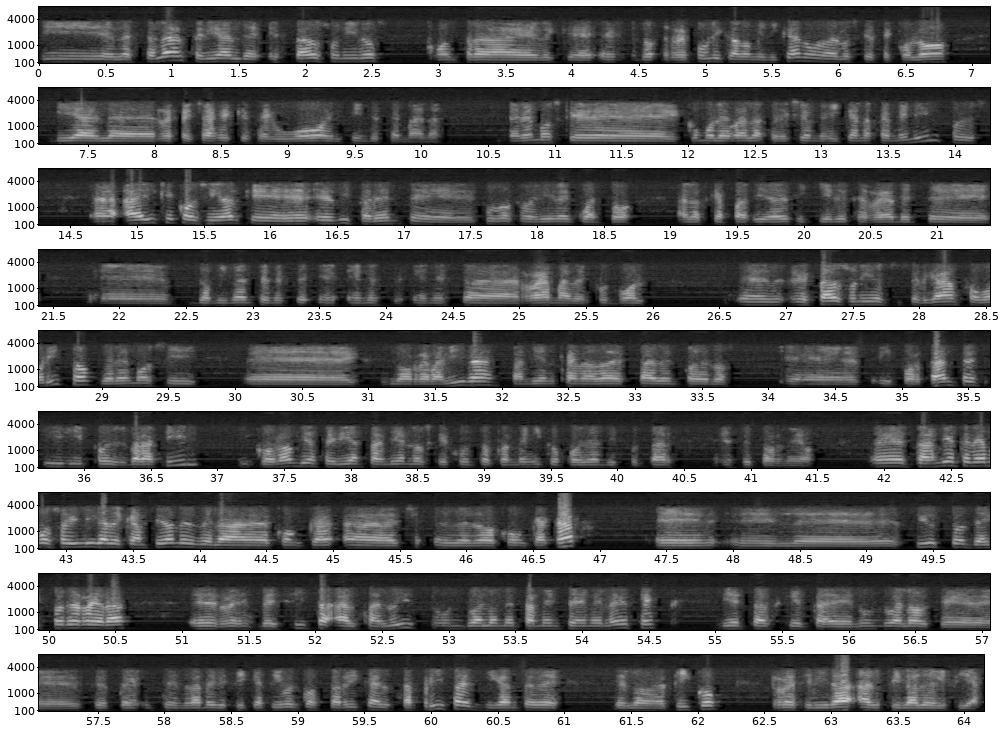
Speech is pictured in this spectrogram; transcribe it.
y el estelar sería el de Estados Unidos contra el que República Dominicana, uno de los que se coló vía el eh, repechaje que se jugó el fin de semana. Veremos que cómo le va a la selección mexicana femenil, pues eh, hay que considerar que es diferente el fútbol femenil en cuanto a las capacidades y quiere ser realmente eh, dominante en este, en este, en esta rama del fútbol. Estados Unidos es el gran favorito, veremos si eh, lo revalida, también Canadá está dentro de los eh, importantes. Y pues Brasil y Colombia serían también los que junto con México podrían disputar este torneo. Eh, también tenemos hoy Liga de Campeones de la, Conca, eh, de la CONCACAF, el Houston de Héctor Herrera visita al San Luis, un duelo netamente MLS, mientras que en un duelo que se tendrá verificativo en Costa Rica, el Saprissa, el gigante de, de lo Pico, recibirá al Filadelfia.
